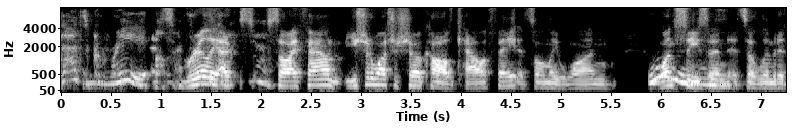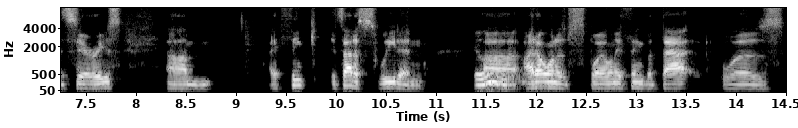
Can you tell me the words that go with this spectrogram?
That's great. Oh, It's that's really I, so I found you should watch a show called Caliphate. It's only one one season. It's a limited series. Um, I think it's out of Sweden. Uh, I don't want to spoil anything, but that was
